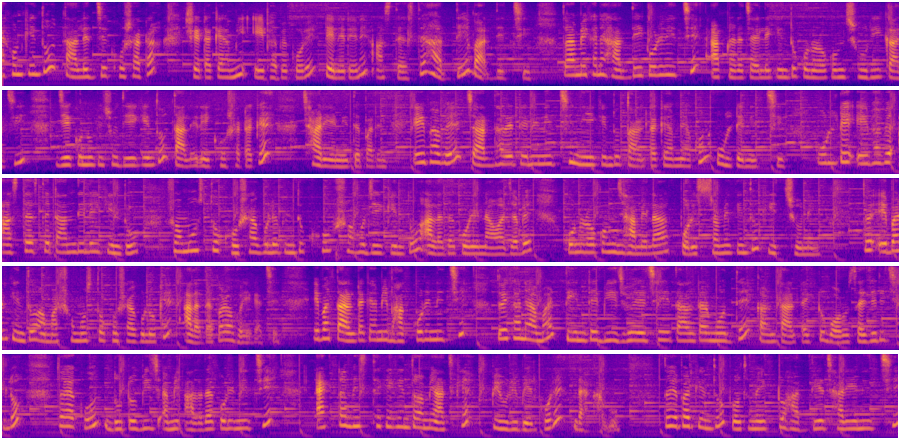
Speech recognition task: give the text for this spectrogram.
এখন কিন্তু তালের যে খোসাটা সেটাকে আমি এইভাবে করে টেনে টেনে আস্তে আস্তে হাত দিয়ে বাদ দিচ্ছি। তো আমি এখানে হাত দিয়ে করে নিচ্ছি। আপনারা চাইলে কিন্তু কোনো রকম ছুরি, কাঁচি যে কোনো কিছু দিয়ে কিন্তু তালের এই খোসাটাকে ছাড়িয়ে নিতে পারেন। এইভাবে চারধারে টেনে নিচ্ছি, নিয়ে কিন্তু তালটাকে আমি এখন উল্টে নিচ্ছি। উল্টে এইভাবে আস্তে আস্তে টান দিলেই কিন্তু সমস্ত খোসাগুলো কিন্তু খুব সহজেই কিন্তু আলাদা করে নেওয়া যাবে। কোনো রকম ঝামেলা, পরিশ্রমে কিন্তু কিচ্ছু নেই। তো এবার কিন্তু আমার সমস্ত খোসাগুলোকে আলাদা করা হয়ে গেছে। এবার তালটাকে আমি ভাগ করে নিচ্ছি। তো এখানে আমার তিনটে বীজ হয়েছে এই তালটার মধ্যে, কারণ তালটা একটু বড় সাইজেরই ছিল। তো এখন দুটো বীজ আমি আলাদা করে নিচ্ছি। একটা বীজ থেকে কিন্তু আমি আজকে পিউরি বের করে দেখাবো। তো এবার কিন্তু প্রথমে একটু হাত দিয়ে ছাড়িয়ে নিচ্ছি।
